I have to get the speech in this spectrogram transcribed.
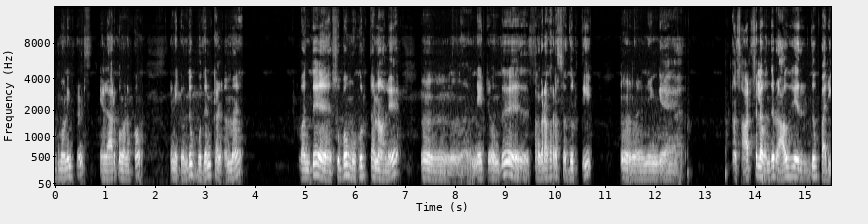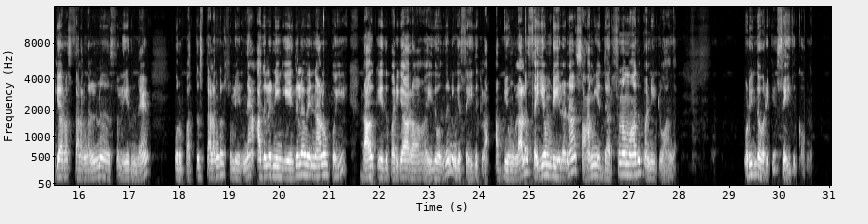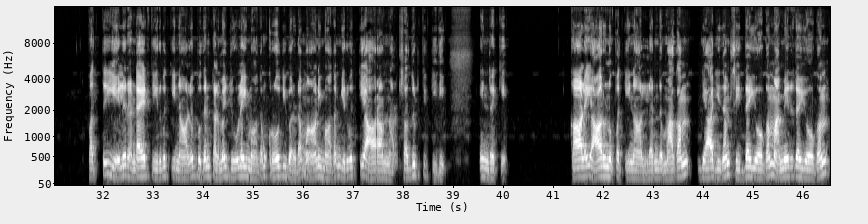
Good morning friends எல்லாருக்கும் வணக்கம். இன்றைக்கி வந்து புதன்கிழமை. வந்து சுப முகூர்த்த நாள். நேற்று வந்து சங்கடகர சதுர்த்தி. நீங்கள் ஷார்ட்ஸில் வந்து ராகு கேது பரிகார ஸ்தலங்கள்னு சொல்லியிருந்தேன். ஒரு பத்து ஸ்தலங்கள் சொல்லியிருந்தேன். அதில் நீங்கள் எதில் வேணாலும் போய் ராகு கேது பரிகாரம் இது வந்து நீங்கள் செய்துக்கலாம். அப்படி உங்களால் செய்ய முடியலன்னா சாமியை தரிசனமாவது பண்ணிட்டு வாங்க. முடிந்த வரைக்கும் செய்துக்கோங்க. பத்து ஏழு ரெண்டாயிரத்தி இருபத்தி நாலு புதன்கிழமை ஜூலை மாதம் குரோதி வருடம் ஆணி மாதம் இருபத்தி ஆறாம் நாள் சதுர்த்தி திதி இன்றைக்கு. காலை ஆறு முப்பத்தி நாலுலேருந்து மகம் தியாஜிதம் சித்த யோகம் அமிர்த யோகம்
